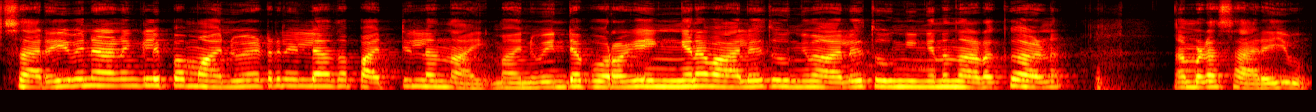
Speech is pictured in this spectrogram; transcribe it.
സരീവിനാണെങ്കിൽ ഇപ്പം മനുവേട്ടനില്ലാതെ പറ്റില്ലെന്നായി. മനുവിന്റെ പുറകെ ഇങ്ങനെ വാലേ തൂങ്ങി വാലേ തൂങ്ങി ഇങ്ങനെ നടക്കുകയാണ് നമ്മുടെ സരയുവും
